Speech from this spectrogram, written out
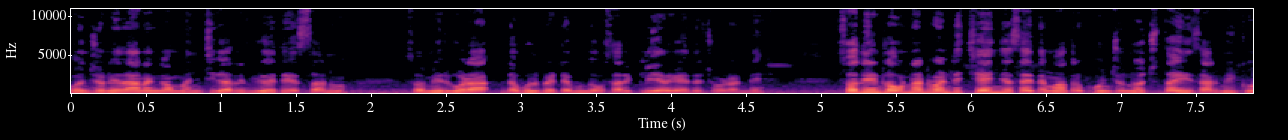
కొంచెం నిదానంగా మంచిగా రివ్యూ అయితే ఇస్తాను. సో మీరు కూడా డబ్బులు పెట్టే ముందు ఒకసారి క్లియర్గా అయితే చూడండి. సో దీంట్లో ఉన్నటువంటి చేంజెస్ అయితే మాత్రం కొంచెం నచ్చుతాయి ఈసారి మీకు.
